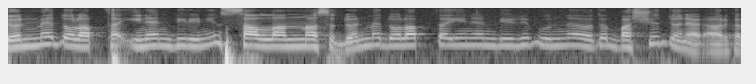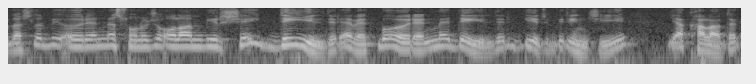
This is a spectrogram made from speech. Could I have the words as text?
Dönme dolapta inen birinin sallanması. Dönme dolapta inen biri bu ne oldu? Başı döner arkadaşlar. Bir öğrenme sonucu olan bir şey değildir. Evet bu öğrenme değildir. Bir, birinciyi yakaladık.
